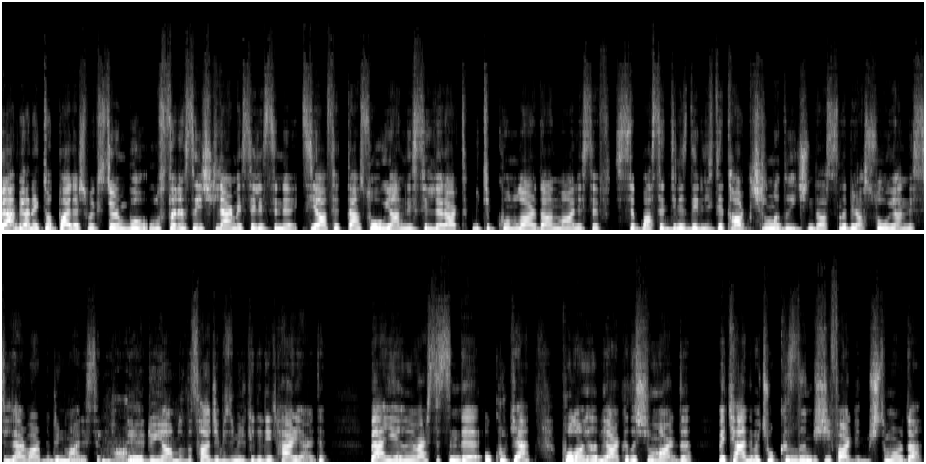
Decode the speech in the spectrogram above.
Ben bir anekdot paylaşmak istiyorum. Bu uluslararası ilişkiler meselesini siyasetten soğuyan nesiller artık bu tip konulardan maalesef size bahsettiğiniz derinlikte tartışılmadığı için de aslında biraz soğuyan nesiller var bugün maalesef e, dünyamızda. Sadece bizim ülkede değil her yerde. Ben Yale Üniversitesi'nde okurken Polonyalı bir arkadaşım vardı ve kendime çok kızdığım bir şey fark etmiştim orada.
